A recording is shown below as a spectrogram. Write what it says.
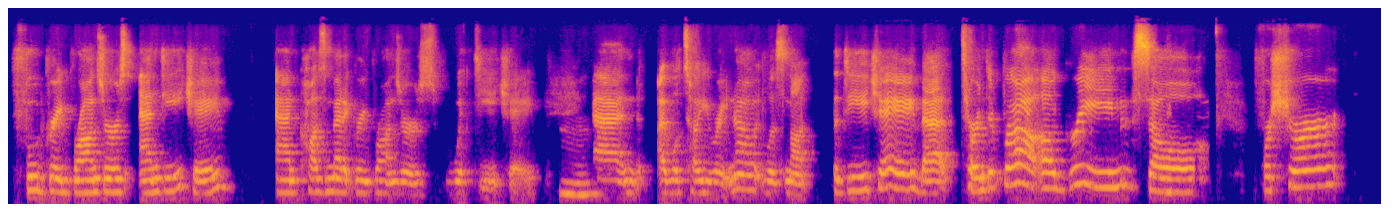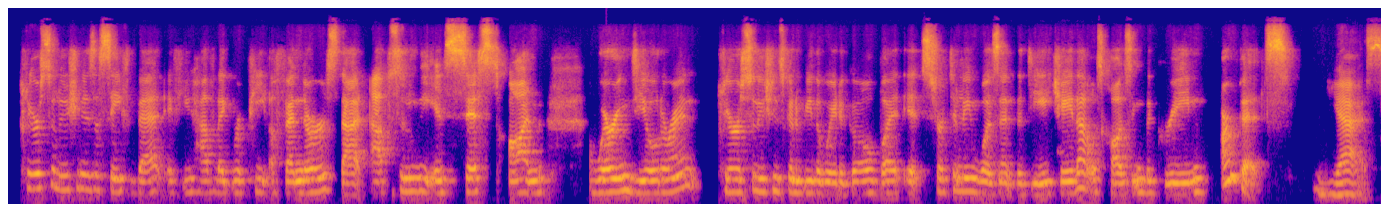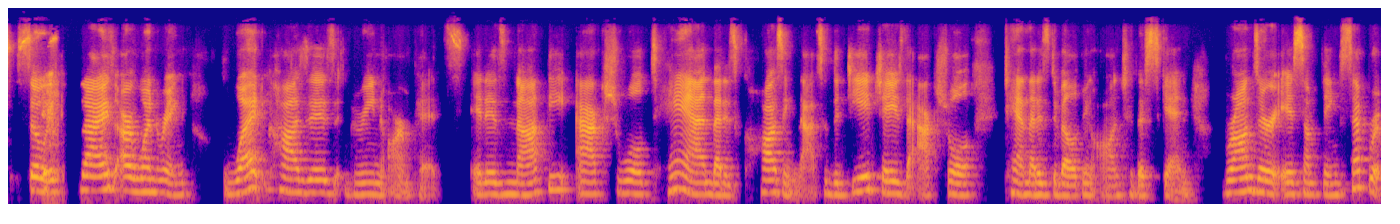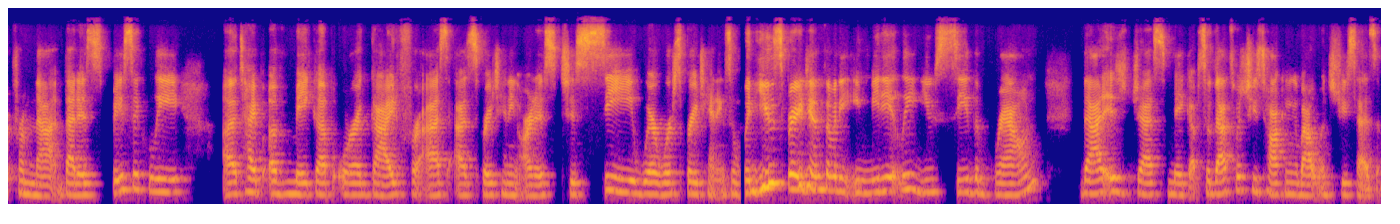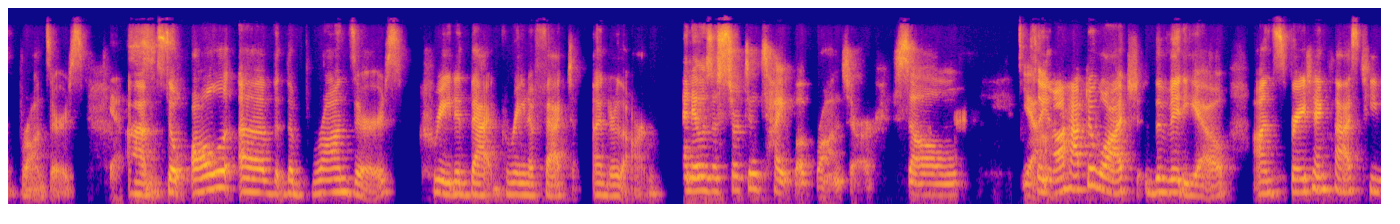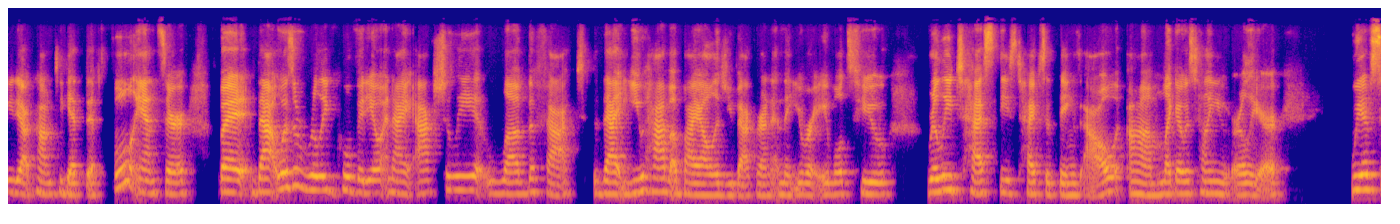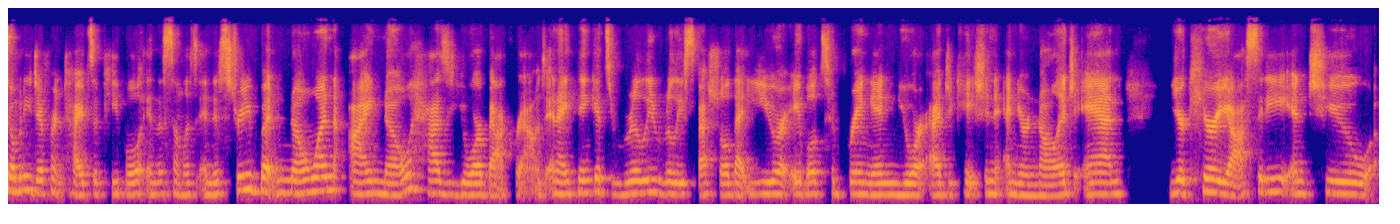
food grade bronzers and DHA and cosmetic grade bronzers with DHA. Mm. And I will tell you right now, it was not the DHA that turned it brown, uh, green. So for sure, Clear Solution is a safe bet if you have like repeat offenders that absolutely insist on wearing deodorant. Clear Solution is going to be the way to go, but it certainly wasn't the DHA that was causing the green armpits. Yes. So if you guys are wondering, what causes green armpits? It is not the actual tan that is causing that. So the DHA is the actual tan that is developing onto the skin. Bronzer is something separate from that, that is basically a type of makeup or a guide for us as spray tanning artists to see where we're spray tanning. So when you spray tan somebody immediately, you see the brown. That is just makeup. So that's what she's talking about when she says bronzers. Yes. Um, so all of the bronzers created that green effect under the arm. And it was a certain type of bronzer. So yeah. So y'all have to watch the video on spraytanclasstv.com to get the full answer. But that was a really cool video. And I actually love the fact that you have a biology background and that you were able to really test these types of things out. Um, like I was telling you earlier, we have so many different types of people in the sunless industry, but no one I know has your background. And I think it's really, really special that you are able to bring in your education and your knowledge and your curiosity into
